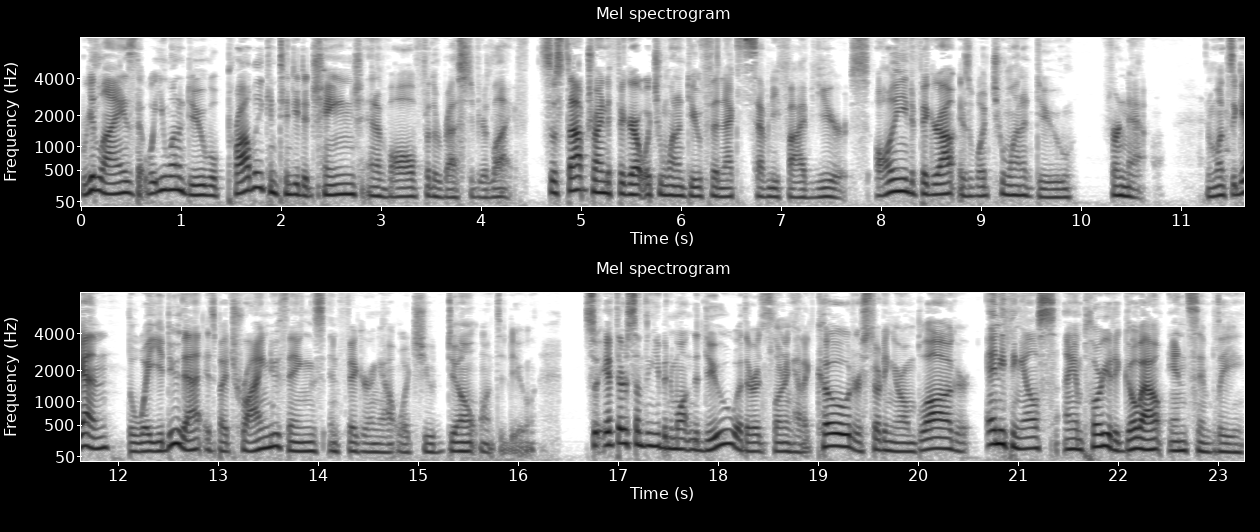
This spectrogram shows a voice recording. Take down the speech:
Realize that what you want to do will probably continue to change and evolve for the rest of your life. So stop trying to figure out what you want to do for the next 75 years. All you need to figure out is what you want to do for now. And once again, the way you do that is by trying new things and figuring out what you don't want to do. So, if there's something you've been wanting to do, whether it's learning how to code or starting your own blog or anything else, I implore you to go out and simply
